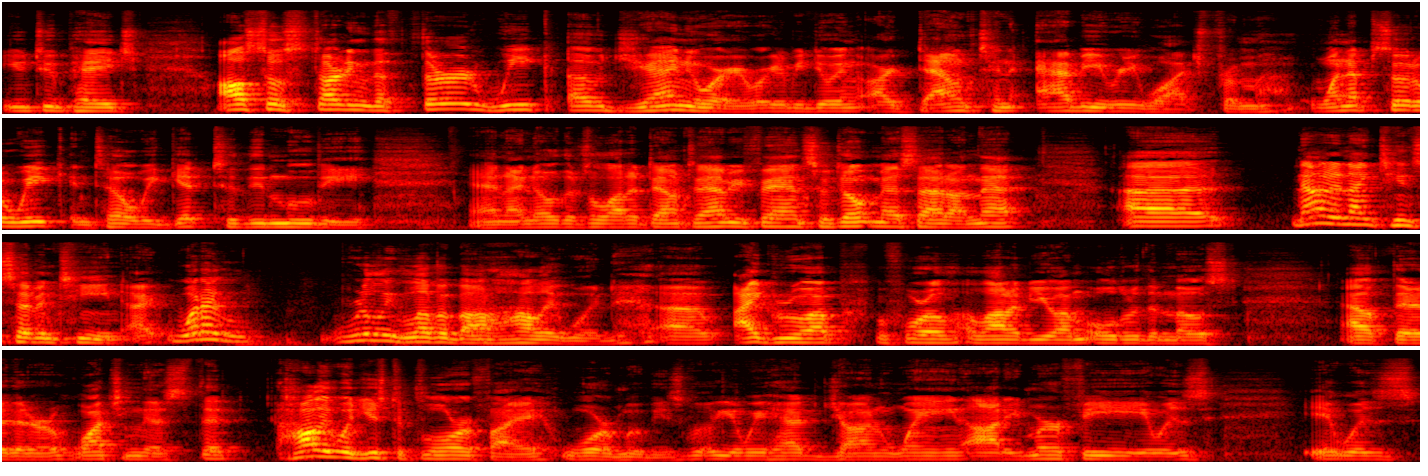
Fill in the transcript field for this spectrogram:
YouTube page. Also, starting the third week of January, we're going to be doing our Downton Abbey rewatch from one episode a week until we get to the movie. And I know there's a lot of Downton Abbey fans, so don't miss out on that. Uh, now to 1917. I, what I really love about Hollywood, uh, I grew up before a lot of you, I'm older than most out there that are watching this, that Hollywood used to glorify war movies. We, we had John Wayne, Audie Murphy. It was, it was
